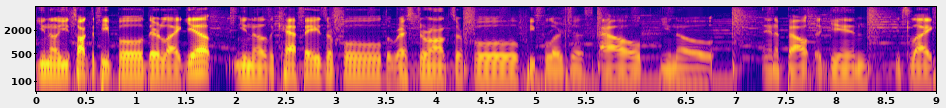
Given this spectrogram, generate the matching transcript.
you know you talk to people they're like yep you know the cafes are full the restaurants are full people are just out you know and about again. It's like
